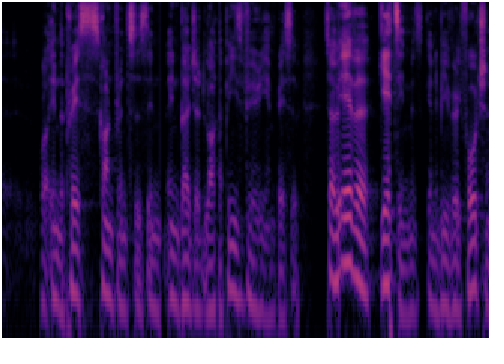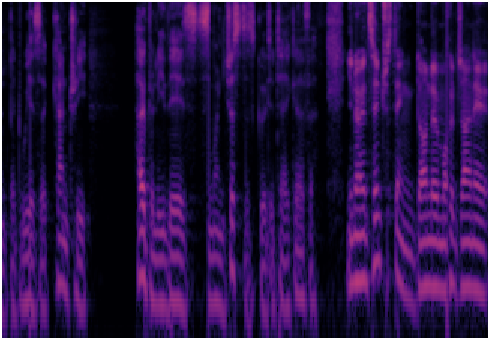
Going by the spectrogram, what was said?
uh, well, in the press conferences, in, in budget lockup. He's very impressive. So whoever gets him is going to be very fortunate. But we as a country, hopefully there's someone just as good to take over. You know, it's interesting. Dondo Mogajane,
